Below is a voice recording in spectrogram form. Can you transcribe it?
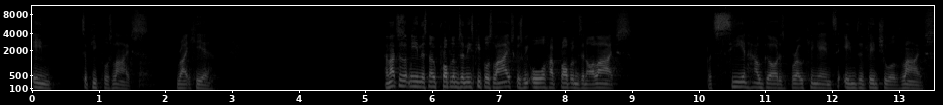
in to people's lives right here. And that doesn't mean there's no problems in these people's lives because we all have problems in our lives. But seeing how God is broken into individuals' lives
